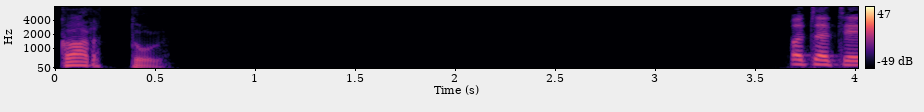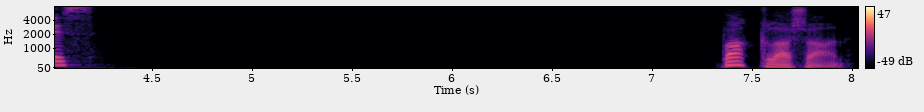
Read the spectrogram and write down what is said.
Kartul. Patates. Baklažaan.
